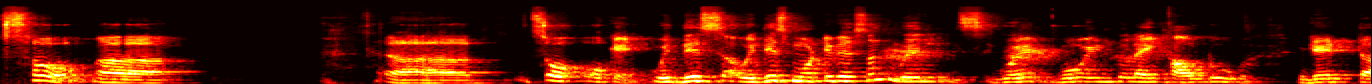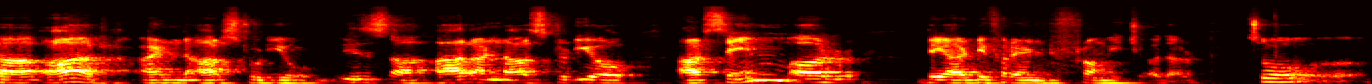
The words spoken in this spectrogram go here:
so uh, uh so okay with this with this motivation we'll go, go into like how to get uh, r and r studio. Is uh, r and r studio are same or they are different from each other? So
